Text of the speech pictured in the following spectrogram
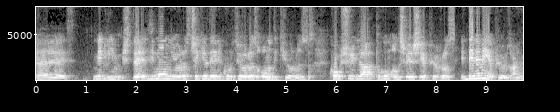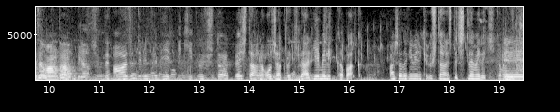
E, ne bileyim işte limonluyoruz, çekirdeğini kurutuyoruz, onu dikiyoruz. Komşuyla tohum alışverişi yapıyoruz. E, deneme yapıyoruz aynı zamanda. Biraz Şimdi ağacın dibinde 1, 2, 3, 4, 5 tane ocaktakiler yemelik kabak. Aşağıdaki 1, 2, 3 tanesi de çitlemelik. Kabak. e,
